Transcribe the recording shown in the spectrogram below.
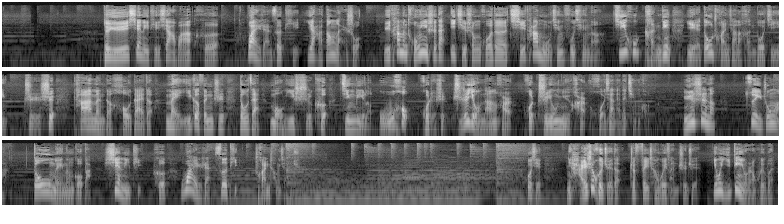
对于线粒体夏娃和 Y 染色体亚当来说，与他们同一时代一起生活的其他母亲父亲呢，几乎肯定也都传下了很多基因，只是他们的后代的每一个分支都在某一时刻经历了无后，或者是只有男孩或只有女孩活下来的情况。于是呢，最终啊，都没能够把线粒体和 Y 染色体传承下去。或许你还是会觉得这非常违反直觉，因为一定有人会问：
